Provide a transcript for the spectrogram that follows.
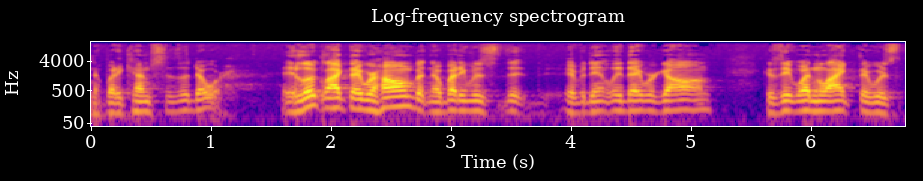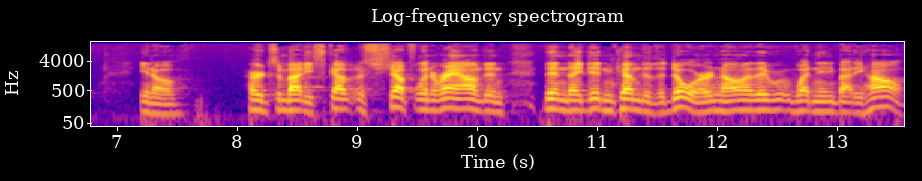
Nobody comes to the door. It looked like they were home, but nobody was. Evidently, they were gone because it wasn't like there was, you know, heard somebody shuffling around and then they didn't come to the door. No, there wasn't anybody home.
